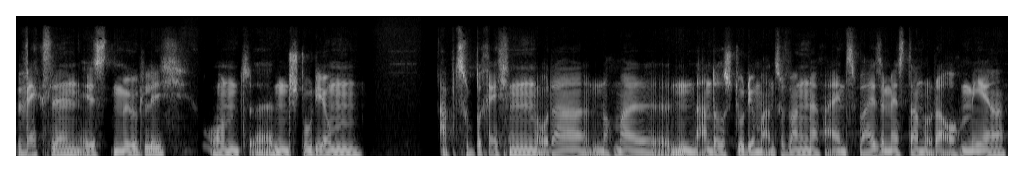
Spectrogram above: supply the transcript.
Wechseln ist möglich und äh, ein Studium abzubrechen oder nochmal ein anderes Studium anzufangen nach ein, zwei Semestern oder auch mehr,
